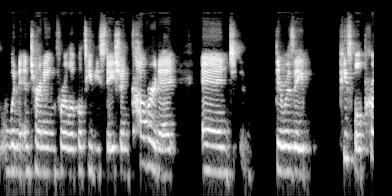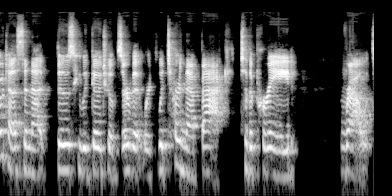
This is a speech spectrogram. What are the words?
when interning for a local TV station, covered it, and there was a peaceful protest, and that those who would go to observe it were, would turn that back to the parade route.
